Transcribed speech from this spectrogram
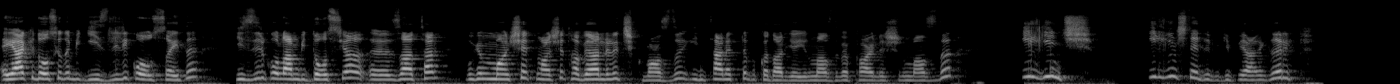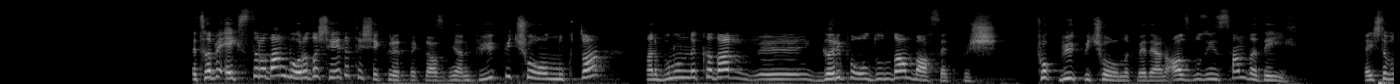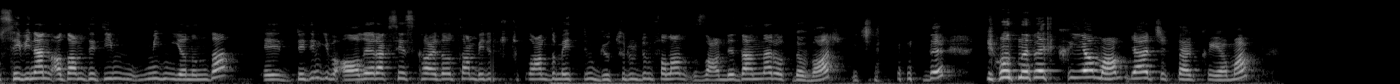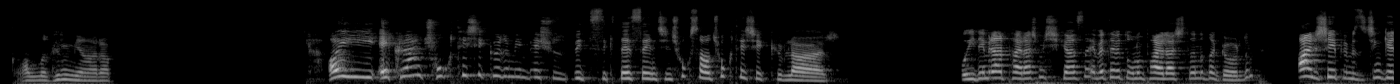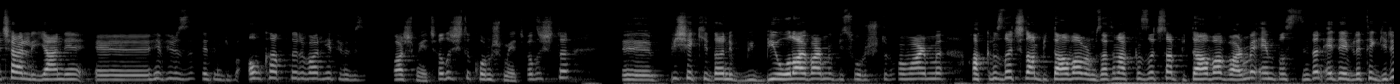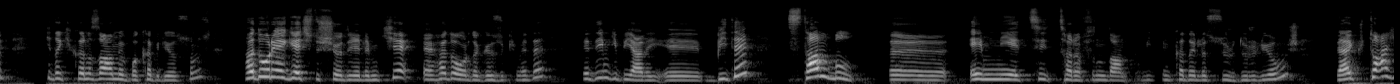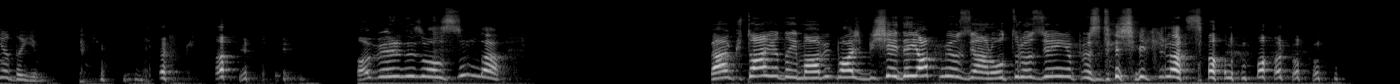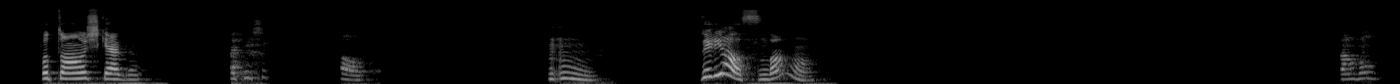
eğer ki dosyada bir gizlilik olsaydı, gizlilik olan bir dosya e, zaten bugün manşet manşet haberlere çıkmazdı. İnternette bu kadar yayılmazdı ve paylaşılmazdı. İlginç. İlginç dediğim gibi yani garip. E tabi ekstradan bu arada şeye de teşekkür etmek lazım. Yani büyük bir çoğunlukta hani bunun ne kadar e, garip olduğundan bahsetmiş. Çok büyük bir çoğunluk ve yani az buz insan da değil. E işte bu sevinen adam dediğimin yanında e, dediğim gibi ağlayarak ses kaydı atan beni tutuklandım ettim götürüldüm falan zannedenler da var içinde. Onlara kıyamam. Gerçekten kıyamam. Allah'ım ya Ay Ekrem çok teşekkür ederim 1500 bitlik desen için. Çok sağ ol. Çok teşekkürler. O Demirel paylaşmış hikayesini. Evet evet onun paylaştığını da gördüm. Aynı şey hepimiz için geçerli. Yani e, hepimizin dediğim gibi avukatları var. Hepimiz ulaşmaya çalıştı, konuşmaya çalıştı. E, bir şekilde hani bir, bir olay var mı, bir soruşturma var mı, hakkımızda açılan bir dava var mı? Zaten hakkınızda açılan bir dava var mı? En basitinden e-devlete girip 2 dakikanızı almıyor bakabiliyorsunuz. Hadi oraya geç düşüyor diyelim ki. E, hadi orada gözükmedi. Dediğim gibi yani e, bir de İstanbul e, Emniyeti tarafından bildiğim kadarıyla sürdürülüyormuş. Ben Kütahya'dayım. ben Kütahya'dayım. Haberiniz olsun da. Ben Kütahya'dayım abi. Baş, bir şey de yapmıyoruz yani. Oturuyoruz yayın yapıyoruz. Teşekkürler. Sağ olun. Var olun. Batuhan hoş geldin. Ay, teşekkür Sağ ol. Mm-mm. Aslında ama. İstanbul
